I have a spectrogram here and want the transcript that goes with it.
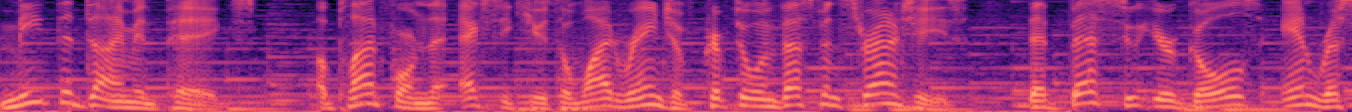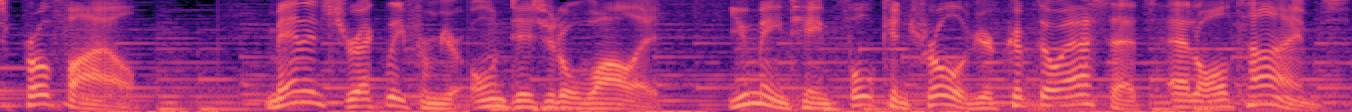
Meet the Diamond Pigs, a platform that executes a wide range of crypto investment strategies that best suit your goals and risk profile. Managed directly from your own digital wallet, you maintain full control of your crypto assets at all times.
